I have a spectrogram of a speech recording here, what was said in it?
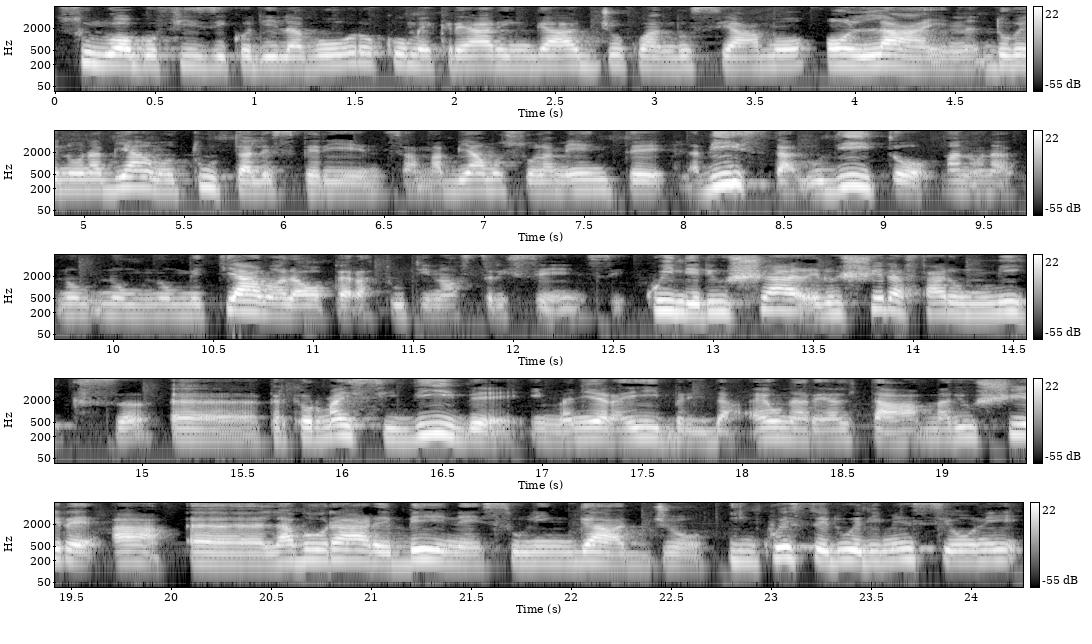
sul luogo fisico di lavoro, come creare ingaggio quando siamo online, dove non abbiamo tutta l'esperienza, ma abbiamo solamente la vista, l'udito, ma non, non, non, non mettiamo all'opera tutti i nostri sensi. Quindi riuscire, riuscire a fare un mix, eh, perché ormai si vive in maniera ibrida, è una realtà, ma riuscire a eh, lavorare bene sull'ingaggio in queste due dimensioni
